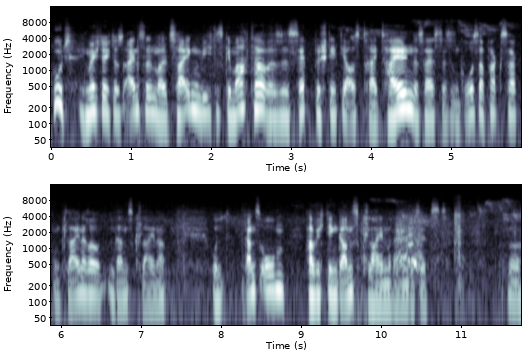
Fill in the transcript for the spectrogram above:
Gut, ich möchte euch das einzeln mal zeigen, wie ich das gemacht habe. Also das Set besteht ja aus drei Teilen, das heißt, das ist ein großer Packsack, ein kleinerer und ein ganz kleiner. Und ganz oben habe ich den ganz kleinen reingesetzt. So,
